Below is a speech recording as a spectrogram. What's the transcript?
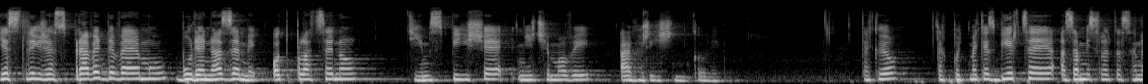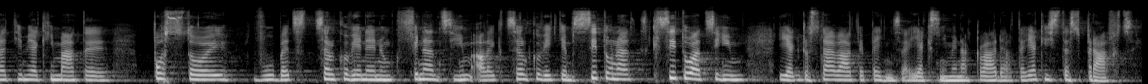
Jestliže spravedlivému bude na zemi odplaceno, tím spíše ničemovi a hříšníkovi. Tak jo, tak pojďme ke sbírce a zamyslete se nad tím, jaký máte postoj vůbec celkově nejenom k financím, ale k celkově těm k situacím, jak dostáváte peníze, jak s nimi nakládáte, jaký jste správci.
